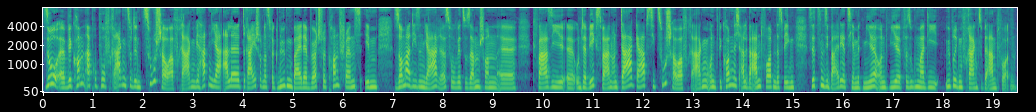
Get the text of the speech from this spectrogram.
So, äh, wir kommen apropos Fragen zu den Zuschauerfragen. Wir hatten ja alle drei schon das Vergnügen bei der Virtual Conference im Sommer diesen Jahres, wo wir zusammen schon äh, quasi äh, unterwegs waren waren. Und da gab es die Zuschauerfragen und wir konnten nicht alle beantworten. Deswegen sitzen sie beide jetzt hier mit mir und wir versuchen mal die übrigen Fragen zu beantworten.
